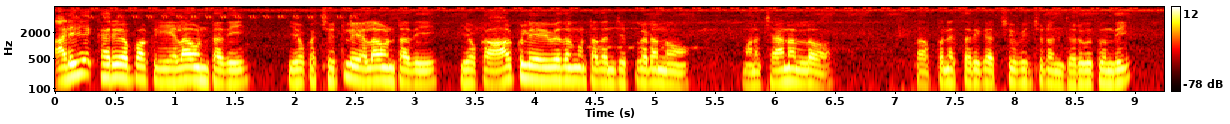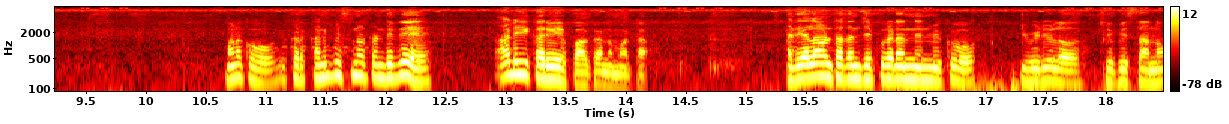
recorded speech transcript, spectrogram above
అడవి కరివేపాకు ఎలా ఉంటుంది? ఈ యొక్క చెట్లు ఎలా ఉంటుంది? ఈ యొక్క ఆకులు ఏ విధంగా ఉంటుందని చెప్పి కూడాను మన ఛానల్లో తప్పనిసరిగా చూపించడం జరుగుతుంది. మనకు ఇక్కడ కనిపిస్తున్నటువంటిదే అడవి కరివేపాకు అన్నమాట. అది ఎలా ఉంటుందని చెప్పి కూడా నేను మీకు ఈ వీడియోలో చూపిస్తాను.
